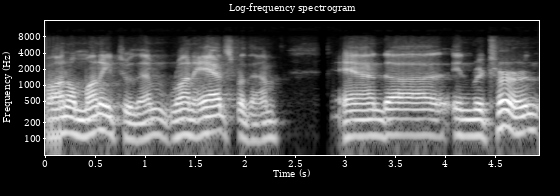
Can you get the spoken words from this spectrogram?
funnel money to them, run ads for them, and uh, in return,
